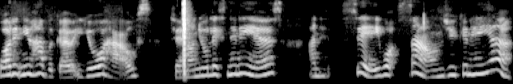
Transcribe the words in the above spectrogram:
Why don't you have a go at your house, turn on your listening ears and see what sounds you can hear?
